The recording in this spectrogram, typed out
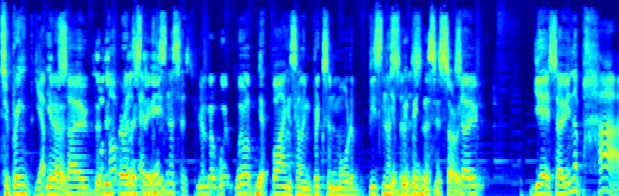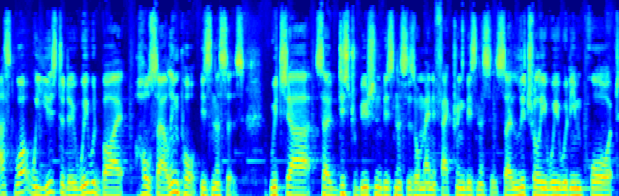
to bring, yep. you know, so well, real estate businesses. Remember, we, we were yeah. buying and selling bricks and mortar businesses. Yeah, businesses, sorry. So yeah, so in the past, what we used to do, we would buy wholesale import businesses, which are so distribution businesses or manufacturing businesses. So literally, we would import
